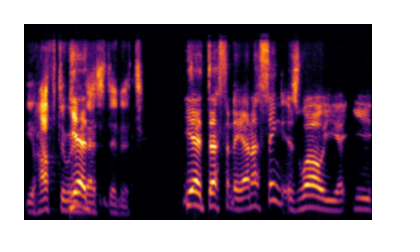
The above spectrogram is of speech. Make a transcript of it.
You have to Yeah. invest in it. Yeah, definitely. And I think as well, you you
